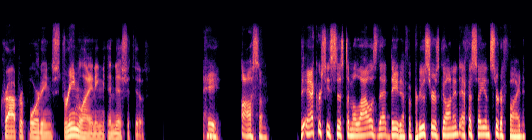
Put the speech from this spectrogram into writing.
crop reporting streamlining initiative hey awesome the accuracy system allows that data. If a producer has gone into FSA and certified,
